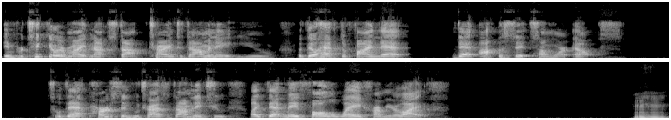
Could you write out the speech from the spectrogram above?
in particular might not stop trying to dominate you, but they'll have to find that that opposite somewhere else. So that person who tries to dominate you, like that may fall away from your life. Mm-hmm.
